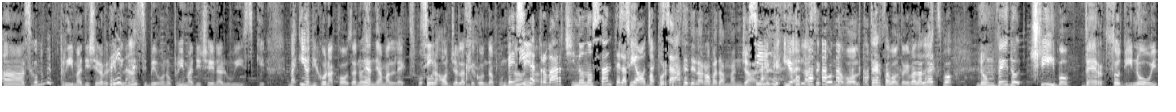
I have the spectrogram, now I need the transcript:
Ma secondo me prima di cena, perché Prima? gli inglesi bevono prima di cena il whisky. Ma io dico una cosa, noi andiamo all'Expo, Sì. ora oggi è la seconda puntata. Venite a trovarci nonostante la Sì, pioggia. ma portate chissà- della roba da mangiare Sì. perché io è la seconda volta, terza volta che vado all'Expo, non vedo cibo verso di noi.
